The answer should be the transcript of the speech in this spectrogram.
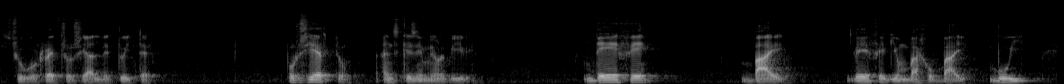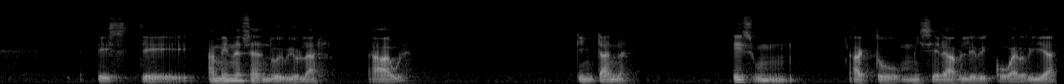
su red social de Twitter. Por cierto, antes que se me olvide, DF by, DF-by, BUI, este, amenazando de violar a Aura. Quintana. Es un acto miserable de cobardía.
